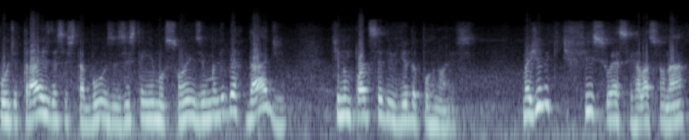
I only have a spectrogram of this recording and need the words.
por detrás desses tabus existem emoções e uma liberdade que não pode ser vivida por nós. Imagina que difícil é se relacionar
